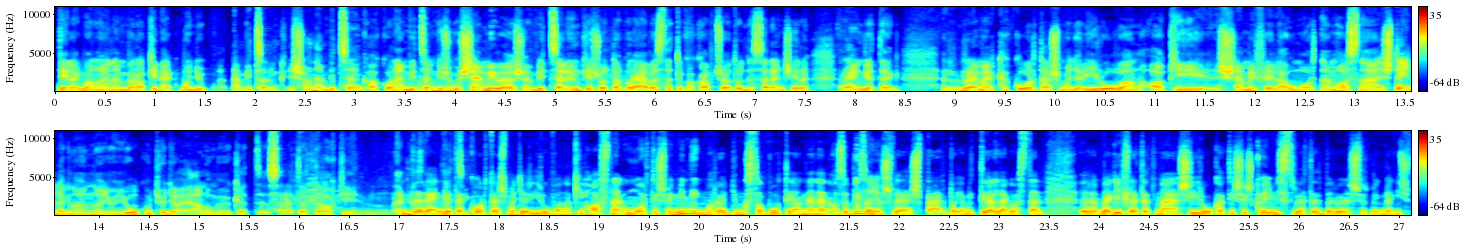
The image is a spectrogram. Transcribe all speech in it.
tényleg van olyan ember, akinek mondjuk nem viccelünk, és ha nem viccelünk, akkor nem viccelünk, és akkor semmivel sem viccelünk, és ott akkor elvesztettük a kapcsolatot, de szerencsére rengeteg remek kortás magyar író van, aki semmiféle humort nem használ, és tényleg nagyon-nagyon jók, úgyhogy ajánlom őket szeretettel, aki De rengeteg tetszik. kortás magyar író van, aki használ humort, és még mindig maradjunk Szabó T. Annenen, az a bizonyos verspárbaj, ami tényleg aztán megihletett más írókat is, és könyv is született belőle, sőt még meg is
